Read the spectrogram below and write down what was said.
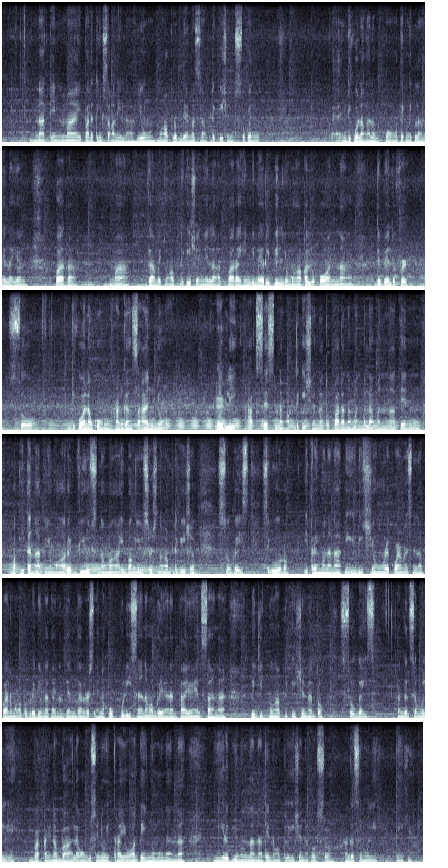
natin may parating sa kanila yung mga problema sa application. So ganun hindi ko lang alam kung technique lang nila yon para magamit yung application nila at para hindi may reveal yung mga kalukuhan ng developer. So hindi ko alam kung hanggang saan yung early access ng application na to para naman malaman natin makita natin yung mga reviews ng mga ibang users ng application. So guys siguro itry muna natin i-reach yung requirements nila para makapag-redeem na tayo ng $10 and hopefully sana mabayaran tayo. And sana legit tong application na to. So guys, hanggang sa muli, ba kayo nang bahala kung gusto nyo i-try. O antayin nyo muna na i-review muna natin tong application na to. So hanggang sa muli, thank you.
